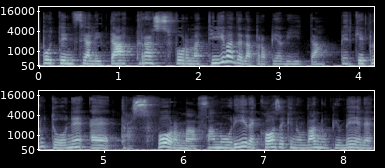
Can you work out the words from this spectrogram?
potenzialità trasformativa della propria vita, perché Plutone è trasforma, fa morire cose che non vanno più bene.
